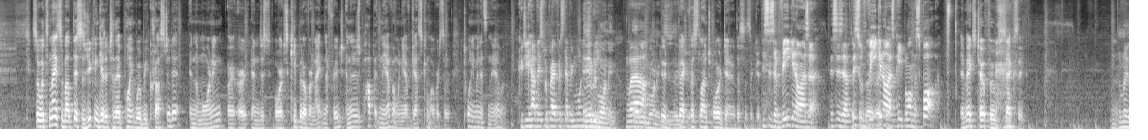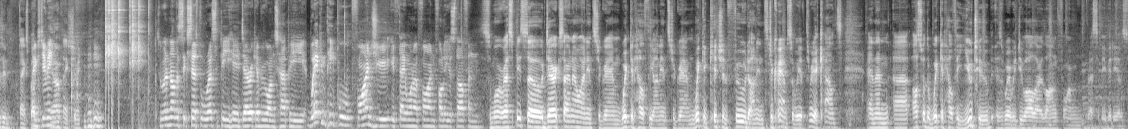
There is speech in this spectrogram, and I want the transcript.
So what's nice about this is you can get it to that point where we crusted it in the morning, or, or and just or keep it overnight in the fridge, and then just pop it in the oven when you have guests come over. So 20 minutes in the oven. Could you have this for breakfast every morning? Every Jimmy? morning. Wow. Every morning. this is Dude, breakfast, lunch, or dinner. This is a good. This is a veganizer. This is a this, This will is it right veganize there. people on the spot. It makes tofu sexy. Amazing. Thanks, bud. Thanks, Jimmy. Yeah. Thanks, Jimmy. So we've got another successful recipe here, Derek. Everyone's happy. Where can people find you if they want to find follow your stuff and Some more recipes. So Derek Sarno on Instagram, Wicked Healthy on Instagram, Wicked Kitchen Food on Instagram. So we have three accounts. And then uh, also the Wicked Healthy YouTube is where we do all our long form recipe videos.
